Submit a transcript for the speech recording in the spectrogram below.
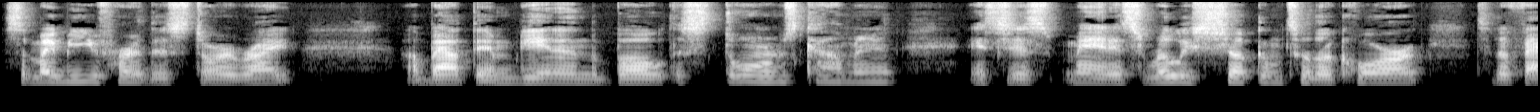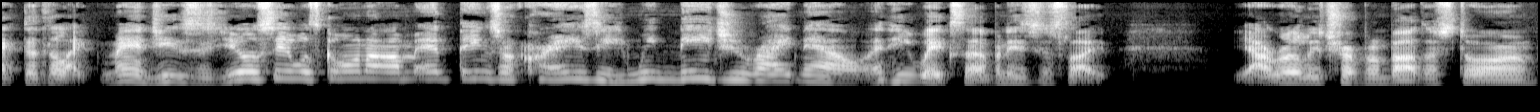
So maybe you've heard this story, right? About them getting in the boat, the storm's coming. It's just, man, it's really shook them to the core, to the fact that they're like, man, Jesus, you don't see what's going on, man. Things are crazy. We need you right now. And he wakes up and he's just like, y'all really tripping about the storm?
